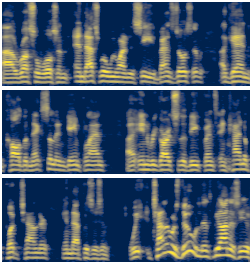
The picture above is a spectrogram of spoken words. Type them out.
uh, Russell Wilson, and that's what we wanted to see. Vance Joseph again called an excellent game plan uh, in regards to the defense and kind of put Chandler in that position. We Chandler was due. Let's be honest. He,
